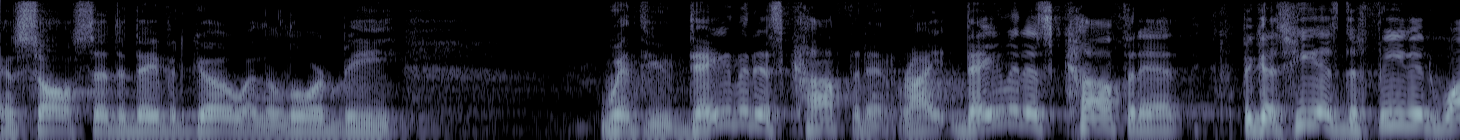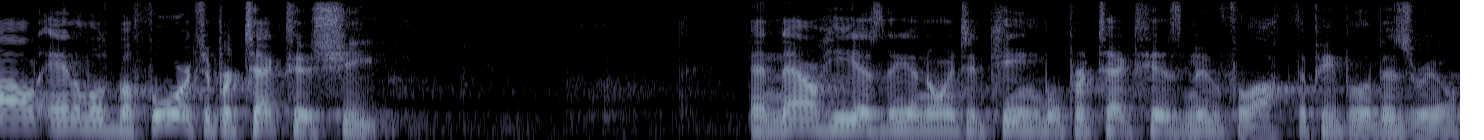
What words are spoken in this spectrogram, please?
And Saul said to David, Go, and the Lord be with you. David is confident, right? David is confident because he has defeated wild animals before to protect his sheep. And now he, as the anointed king, will protect his new flock, the people of Israel.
